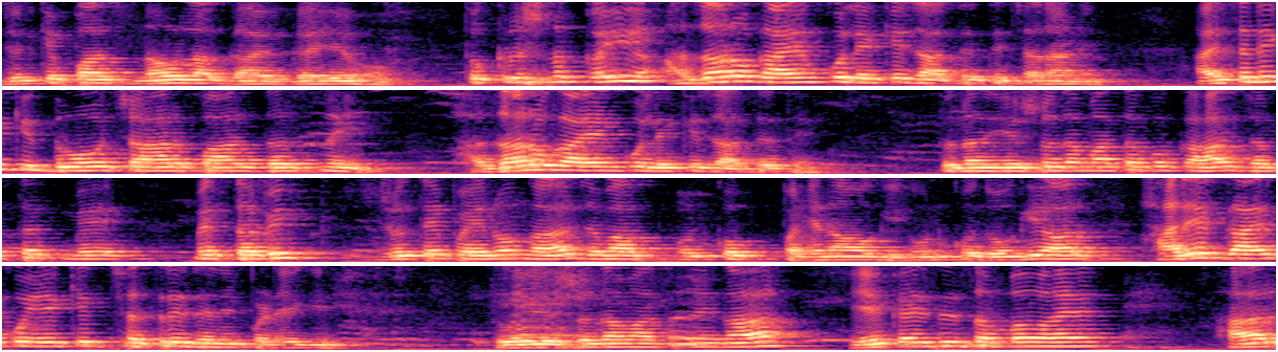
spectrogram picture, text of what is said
जिनके पास नौ लाख गाय गए हो। तो कृष्ण कई हज़ारों गायों को लेके जाते थे चराने। ऐसे नहीं कि दो, चार, पाँच, दस नहीं, हज़ारों गायों को लेके जाते थे। तो न यशोदा माता को कहा, जब तक मैं मैं तभी जूते पहनूँगा जब आप उनको पहनाओगी, उनको दोगी और हर एक गाय को एक एक छतरी देनी पड़ेगी। तो यशोदा माता ने कहा, ये कैसे संभव है? हर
